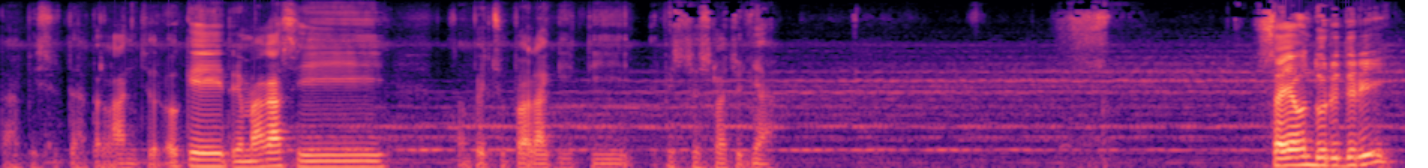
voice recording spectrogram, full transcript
tapi sudah terlanjur. Oke terima kasih. Sampai jumpa lagi di episode selanjutnya. Saya undur diri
